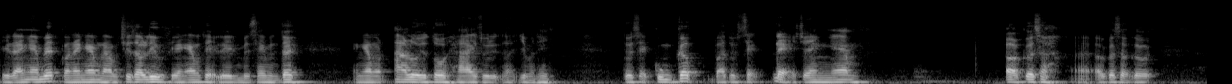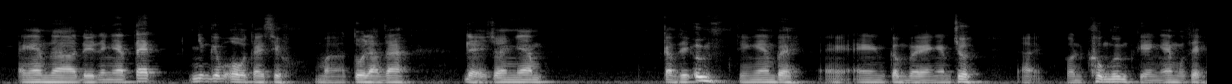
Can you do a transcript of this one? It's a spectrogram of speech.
thì là anh em biết còn anh em nào chưa giao lưu thì anh em có thể lên bên xe miền tây. Anh em alo cho tôi hai số điện thoại trên màn hình. Tôi sẽ cung cấp và tôi sẽ để cho anh em ở cơ sở ở cơ sở rồi anh em à, đến anh em test những cái bộ tài xỉu mà tôi làm ra. Để cho anh em cảm thấy ưng thì anh em về anh em cầm về anh em chơi. Đấy. còn không ưng thì anh em có thể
